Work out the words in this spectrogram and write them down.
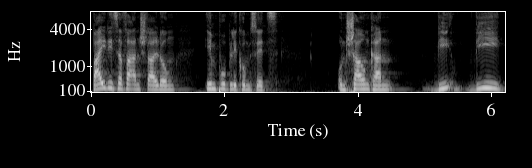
bei dieser Veranstaltung im Publikum sitze und schauen kann, wie, wie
